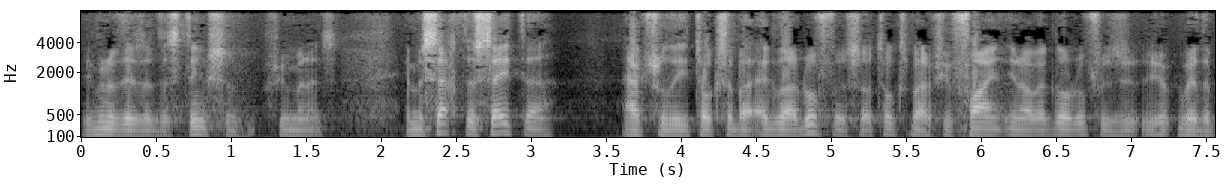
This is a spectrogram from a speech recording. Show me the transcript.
Even if there's a distinction, a few minutes. In Masechta Sotah, actually talks about Egla Rufa, so it talks about if you find, you know, Egla Rufa is where the,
